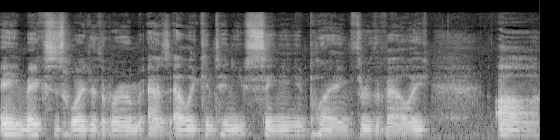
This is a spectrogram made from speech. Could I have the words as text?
and he makes his way to the room as Ellie continues singing and playing through the valley. Uh,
